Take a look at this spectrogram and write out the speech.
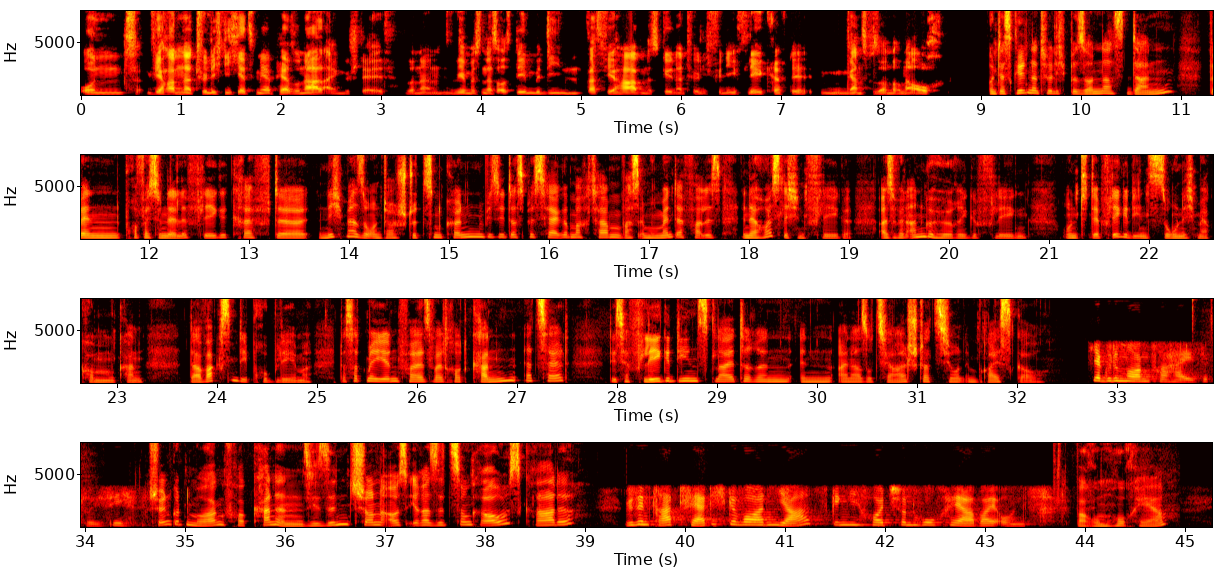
und wir haben natürlich nicht jetzt mehr Personal eingestellt, sondern wir müssen das aus dem bedienen, was wir haben. Das gilt natürlich für die Pflegekräfte im ganz Besonderen auch. Und das gilt natürlich besonders dann, wenn professionelle Pflegekräfte nicht mehr so unterstützen können, wie sie das bisher gemacht haben, was im Moment der Fall ist in der häuslichen Pflege, also wenn Angehörige pflegen und der Pflegedienst so nicht mehr kommen kann. Da wachsen die Probleme. Das hat mir jedenfalls Waltraud Kannen erzählt. Die ist ja Pflegedienstleiterin in einer Sozialstation im Breisgau. Ja, guten Morgen, Frau Heise, grüße Sie. Schönen guten Morgen, Frau Kannen. Sie sind schon aus Ihrer Sitzung raus gerade? Wir sind gerade fertig geworden, ja. Es ging heute schon hoch her bei uns. Warum hoch her?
